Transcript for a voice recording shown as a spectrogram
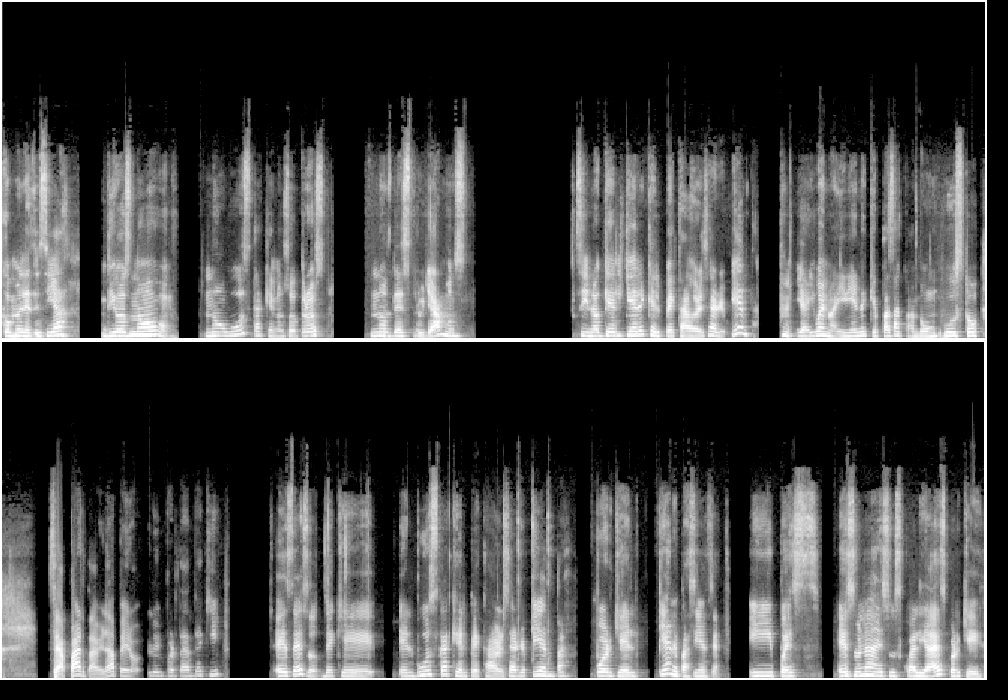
Como les decía, Dios no, no busca que nosotros nos destruyamos, sino que Él quiere que el pecador se arrepienta. Y ahí, bueno, ahí viene qué pasa cuando un justo se aparta, ¿verdad? Pero lo importante aquí es eso, de que Él busca que el pecador se arrepienta porque Él tiene paciencia. Y pues es una de sus cualidades porque,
